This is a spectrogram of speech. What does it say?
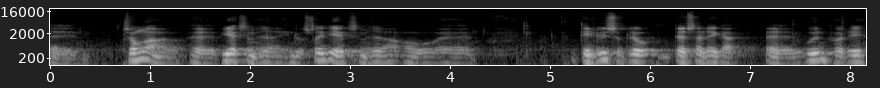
øh, tungere øh, virksomheder, industrivirksomheder og øh, det lyseblå, der så ligger øh, uden på det,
